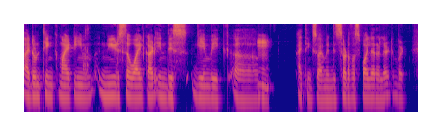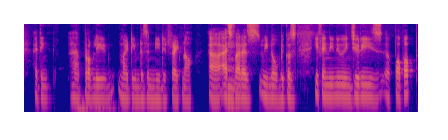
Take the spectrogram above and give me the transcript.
i don't think my team needs the wild card in this game week uh, mm. i think so. I mean it's sort of a spoiler alert but i think uh, probably my team doesn't need it right now uh, as mm. far as we know because if any new injuries uh, pop up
